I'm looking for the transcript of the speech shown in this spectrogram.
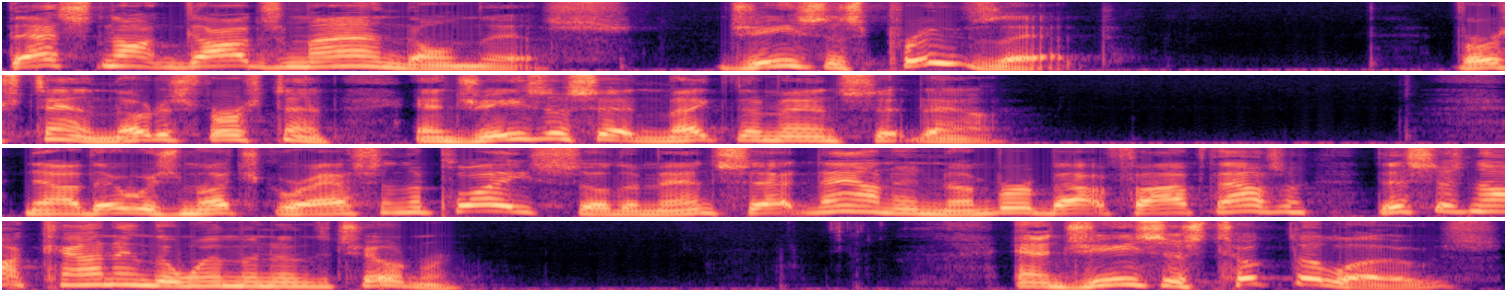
That's not God's mind on this. Jesus proves that. Verse 10, notice verse 10. And Jesus said, make the men sit down. Now there was much grass in the place, so the men sat down in number about 5,000. This is not counting the women and the children. And Jesus took the loaves,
